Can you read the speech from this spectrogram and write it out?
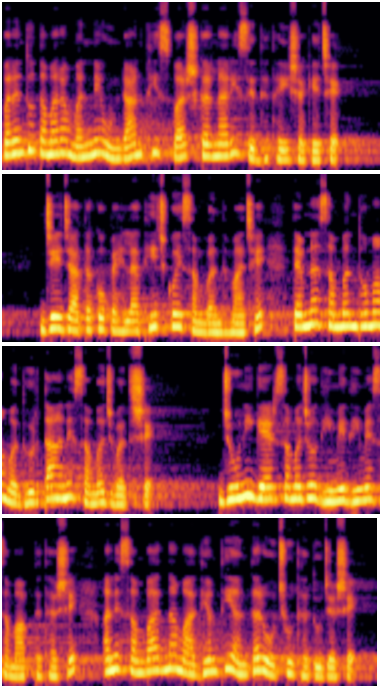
પરંતુ તમારા મનને ઊંડાણથી સ્પર્શ કરનારી સિદ્ધ થઈ શકે છે. જે જાતકો પહેલાંથી જ કોઈ સંબંધમાં છે, તેમના સંબંધોમાં મધુરતા અને સમજ વધશે. જૂની ગેરસમજો ધીમે ધીમે સમાપ્ત થશે અને સંવાદના માધ્યમથી અંતર ઓછું થતું જશે.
